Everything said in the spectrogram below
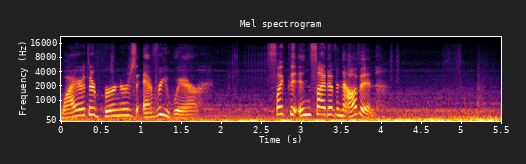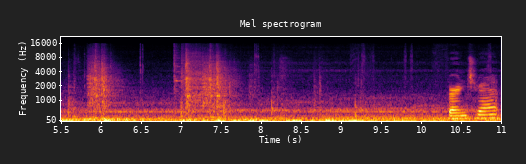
Why are there burners everywhere? It's like the inside of an oven. Burn trap.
